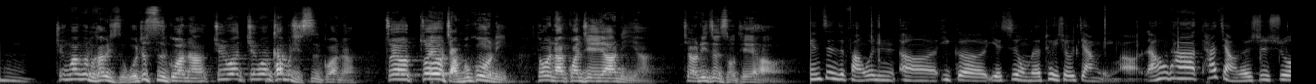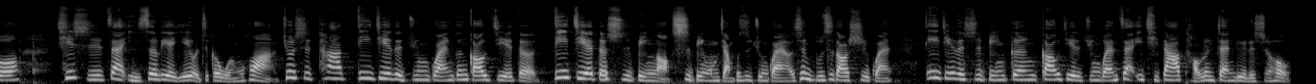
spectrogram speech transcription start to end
嗯，军官根本看不起，我就士官啊。军官军官看不起士官啊。最后最后讲不过你，都会拿官阶压你啊，叫立正手贴好啊。前阵子访问呃一个也是我们的退休将领啊，然后他他讲的是说，其实，在以色列也有这个文化，就是他低阶的军官跟高阶的低阶的士兵哦，士兵我们讲不是军官啊，甚至不是到士官。低阶的士兵跟高阶的军官在一起，大家讨论战略的时候，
